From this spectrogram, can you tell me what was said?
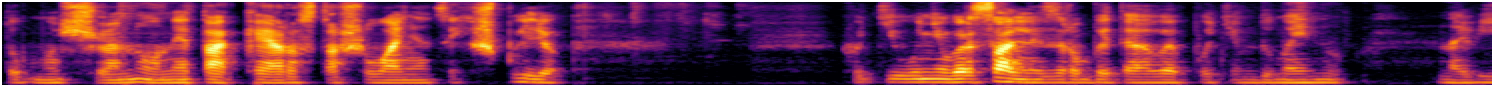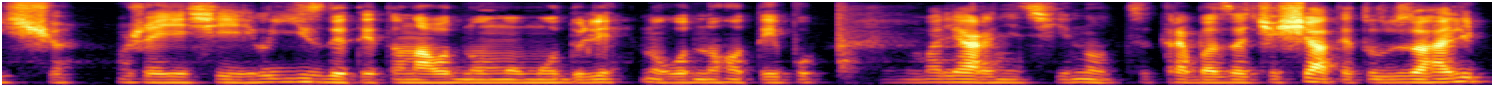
Тому що ну, не таке розташування цих шпильок. Хотів універсальний зробити, але потім думаю, ну навіщо? Вже якщо їздити, то на одному модулі, ну, одного типу. Малярниці, ну, це треба зачищати. Тут взагалі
